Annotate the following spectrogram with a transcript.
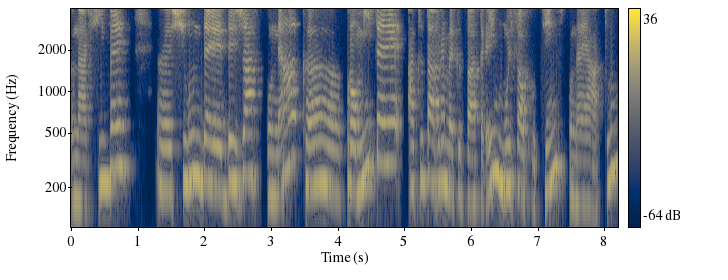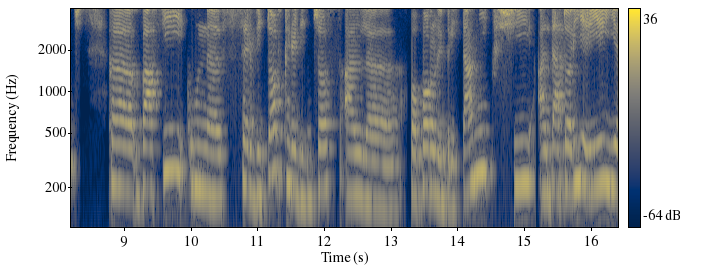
în arhive uh, și unde deja spunea că promite atâta vreme cât va trăi, mult sau puțin, spunea ea atunci, că va fi un servitor credincios al uh, poporului britanic și al datoriei ei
